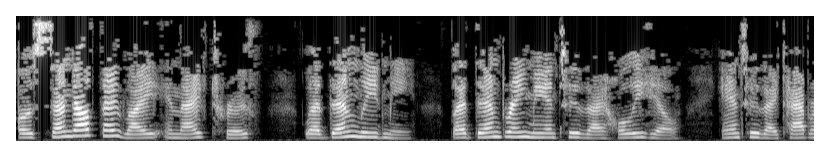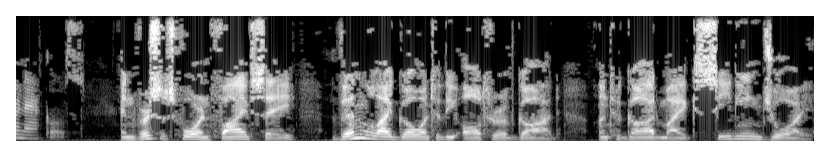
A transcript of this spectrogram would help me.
O send out thy light and thy truth. Let them lead me. Let them bring me into thy holy hill, and to thy tabernacles. And verses 4 and 5 say, Then will I go unto the altar of God, unto God my exceeding joy.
